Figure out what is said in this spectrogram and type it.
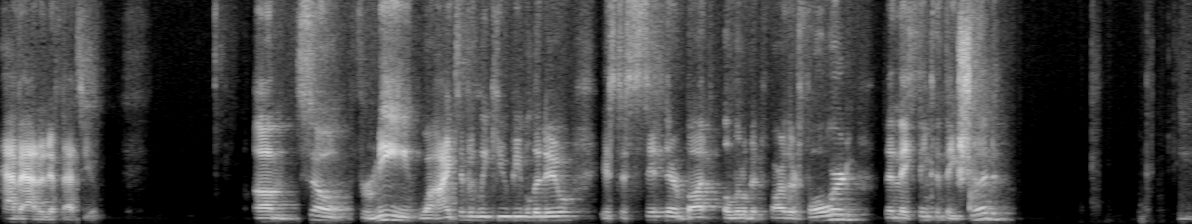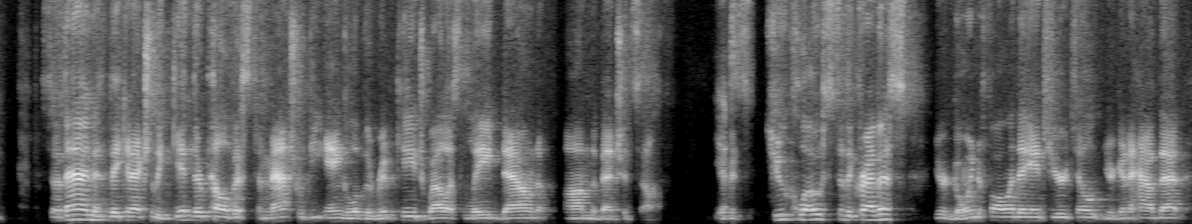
have at it if that's you. Um, so for me, what I typically cue people to do is to sit their butt a little bit farther forward than they think that they should so then they can actually get their pelvis to match with the angle of the rib cage while it's laid down on the bench itself. Yes. If it's too close to the crevice, you're going to fall into anterior tilt. You're going to have that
